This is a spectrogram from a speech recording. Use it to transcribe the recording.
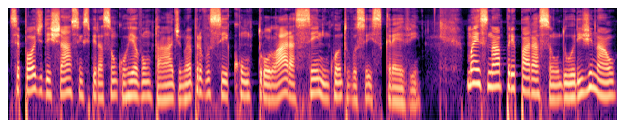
Você pode deixar a sua inspiração correr à vontade, não é para você controlar a cena enquanto você escreve. Mas na preparação do original,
